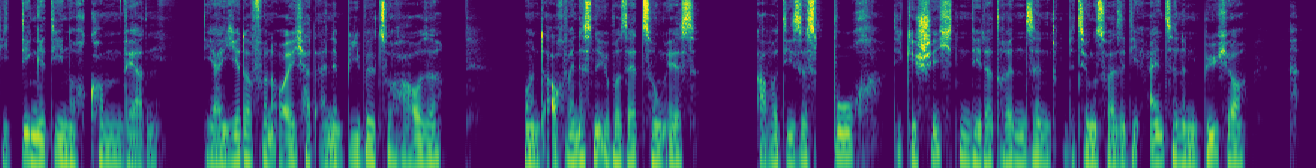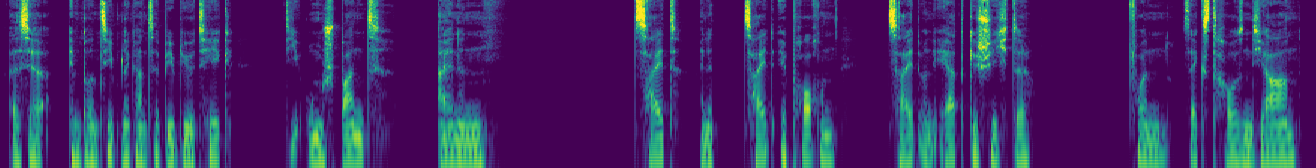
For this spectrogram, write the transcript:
die Dinge, die noch kommen werden. Ja, jeder von euch hat eine Bibel zu Hause. Und auch wenn es eine Übersetzung ist, aber dieses Buch, die Geschichten, die da drin sind, beziehungsweise die einzelnen Bücher, ist ja im Prinzip eine ganze Bibliothek, die umspannt einen Zeit, eine Zeitepochen, Zeit- und Erdgeschichte von 6000 Jahren,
